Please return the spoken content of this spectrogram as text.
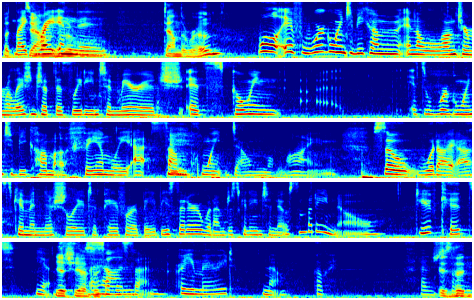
But like down right in the, the down the road. Well, if we're going to become in a long-term relationship that's leading to marriage, it's going it's we're going to become a family at some point down the line. So, would I ask him initially to pay for a babysitter when I'm just getting to know somebody? No. Do you have kids? Yes. Yeah, she has I a- have a Son. son. Are you married? No. Okay. Is the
